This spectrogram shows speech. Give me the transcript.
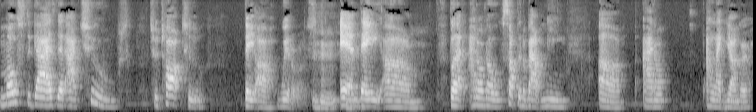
most the guys that I choose to talk to, they are widowers, and they, um, but I don't know something about me. Um, I don't. I like younger.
